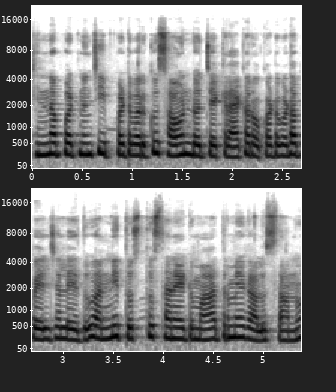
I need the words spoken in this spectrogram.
చిన్నప్పటి నుంచి ఇప్పటి వరకు సౌండ్ వచ్చే క్రాకర్ ఒకటి కూడా పేల్చలేదు. అన్నీ తుస్తుస్తనేటి మాత్రమే కాలుస్తాను.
